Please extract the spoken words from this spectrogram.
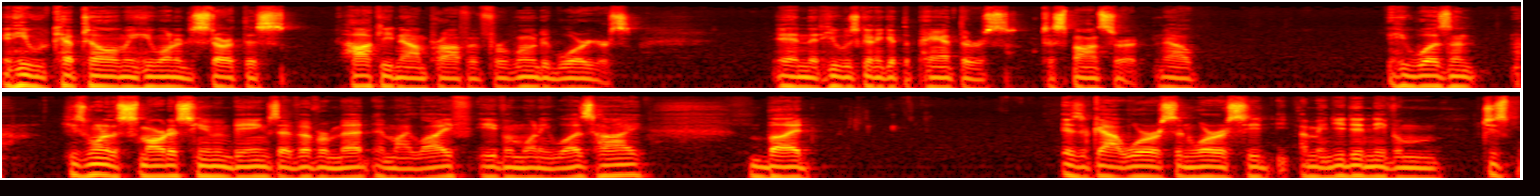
and he kept telling me he wanted to start this hockey nonprofit for wounded warriors and that he was going to get the Panthers to sponsor it. Now, he wasn't, he's one of the smartest human beings I've ever met in my life, even when he was high. But as it got worse and worse, he, I mean, you didn't even, just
